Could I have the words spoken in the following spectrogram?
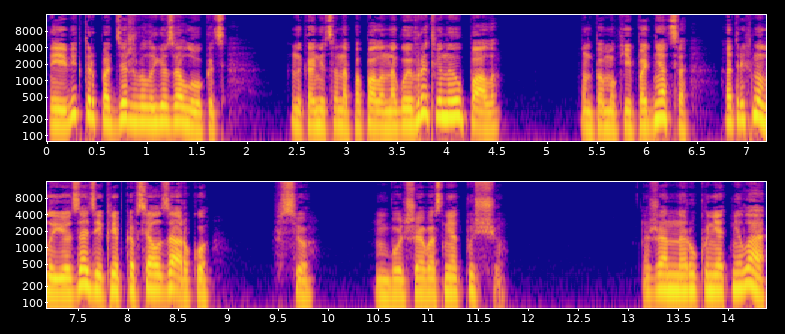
и Виктор поддерживал ее за локоть. Наконец она попала ногой в рытвину и упала. Он помог ей подняться, отряхнул ее сзади и крепко взял за руку. «Все, больше я вас не отпущу». Жанна руку не отняла,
